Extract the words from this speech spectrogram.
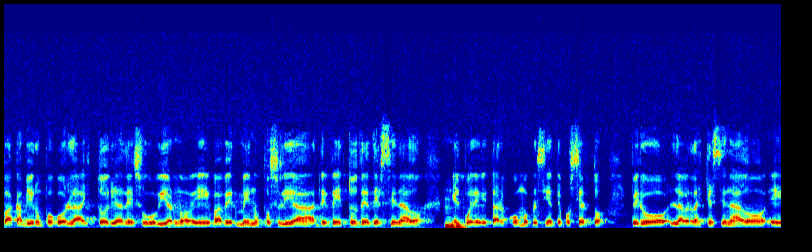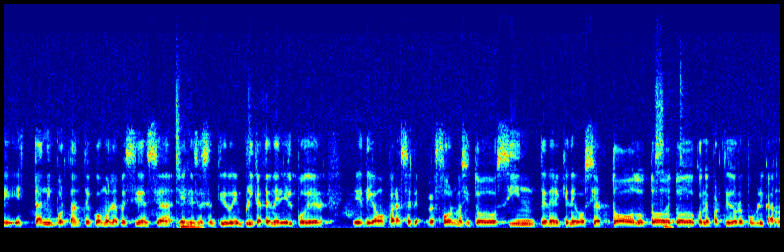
va a cambiar un poco la historia de su gobierno. Eh, va a haber menos posibilidad de veto desde el Senado. Él puede vetar como presidente, por cierto, pero la verdad es que el Senado eh, es tan importante como la presidencia en ese sentido. Implica tener el poder, eh, digamos, para hacer reformas y todo sin tener que negociar todo, todo, todo con el Partido Republicano.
